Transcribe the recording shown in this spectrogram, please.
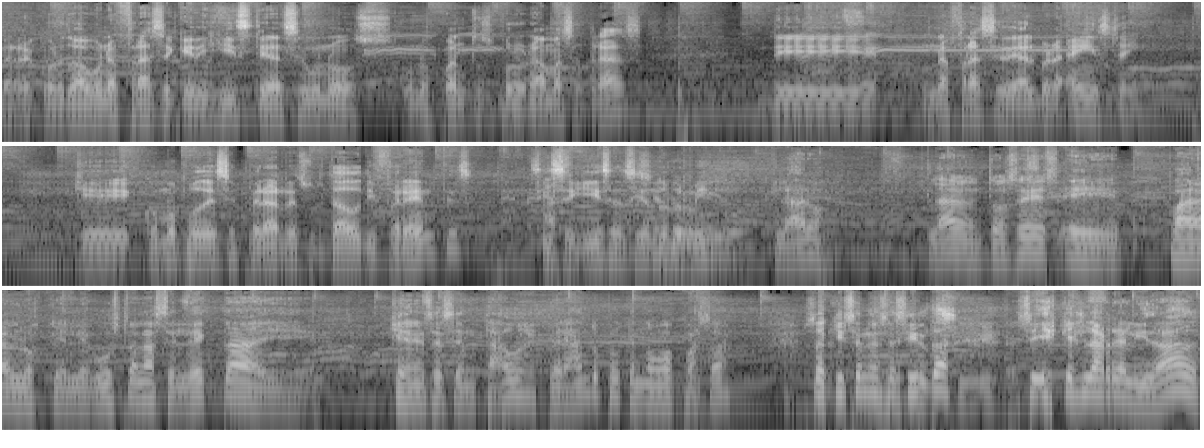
Me recordó a una frase que dijiste hace unos, unos cuantos programas atrás, de una frase de Albert Einstein, que cómo podés esperar resultados diferentes si Así- seguís haciendo, haciendo lo lo mismo. Claro, claro. Entonces, eh, para los que le gustan la selecta, eh, quédense sentados esperando porque no va a pasar. O sea, aquí se necesita Sí. Sí, es que es la realidad.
